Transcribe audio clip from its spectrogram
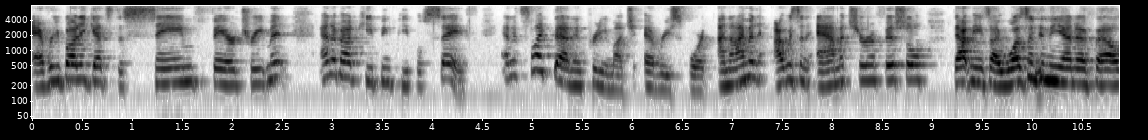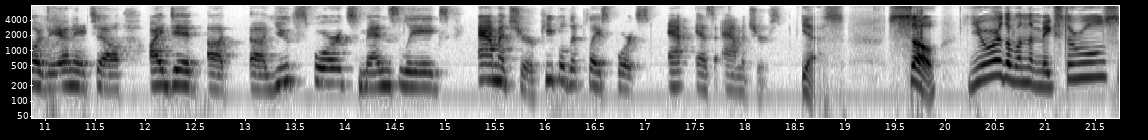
everybody gets the same fair treatment and about keeping people safe. And it's like that in pretty much every sport. And I'm an I was an amateur official. That means I wasn't in the NFL or the NHL. I did uh, uh, youth sports, men's leagues, amateur people that play sports a- as amateurs. Yes. So, you're the one that makes the rules,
